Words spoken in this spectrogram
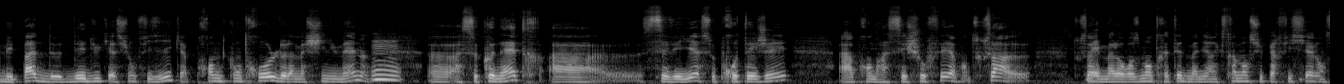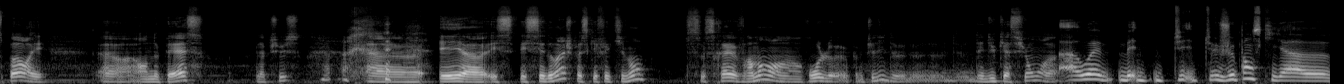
mais pas d'éducation physique à prendre contrôle de la machine humaine, Mm. euh, à se connaître, à euh, s'éveiller, à se protéger, à apprendre à s'échauffer. Tout ça, euh, tout ça Mais- est malheureusement traité de manière extrêmement superficielle en sport et euh, en EPS, lapsus. Et et c'est dommage parce qu'effectivement, ce serait vraiment un rôle, comme tu dis, de- de- de- d'éducation. Ah ouais, mais tu- tu- je pense qu'il y a. euh,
